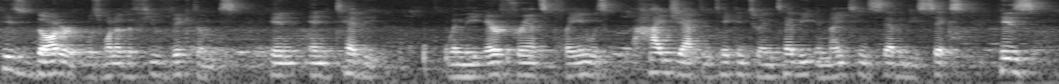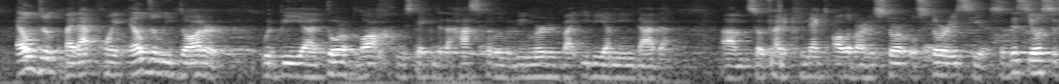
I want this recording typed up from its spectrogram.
his daughter was one of the few victims in Entebbe when the Air France plane was hijacked and taken to Entebbe in 1976. His elder, by that point, elderly daughter would be uh, Dora Bloch, who was taken to the hospital and would be murdered by Idi Amin Dada. Um, so try to connect all of our historical stories here. So this Yosef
